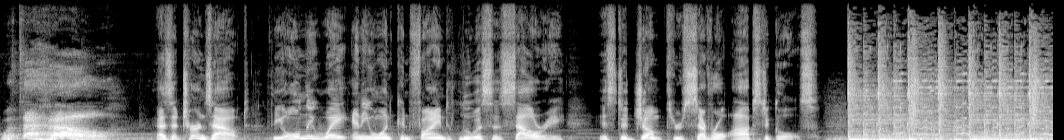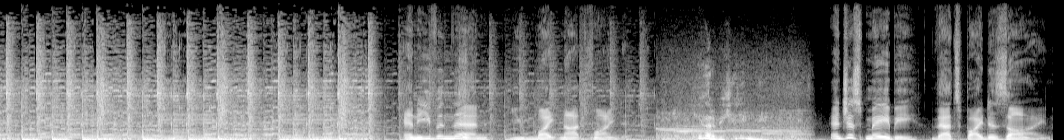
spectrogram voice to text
What the hell? As it turns out, the only way anyone can find Lewis's salary is to jump through several obstacles. And even then, you might not find it. You gotta be kidding me. And just maybe that's by design.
